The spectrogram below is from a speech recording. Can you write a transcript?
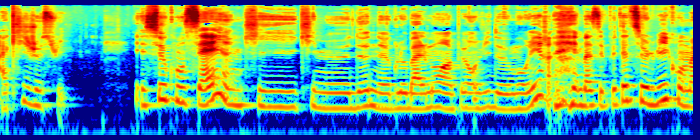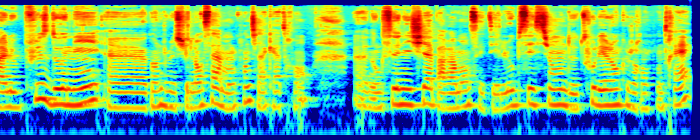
à qui je suis. Et ce conseil qui, qui me donne globalement un peu envie de mourir, et bah c'est peut-être celui qu'on m'a le plus donné euh, quand je me suis lancée à mon compte il y a 4 ans. Euh, donc ce niché apparemment c'était l'obsession de tous les gens que je rencontrais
